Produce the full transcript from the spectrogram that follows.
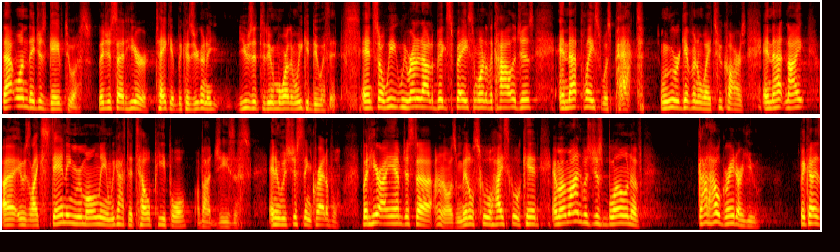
that one they just gave to us. They just said, here, take it because you're going to use it to do more than we could do with it. And so we, we rented out a big space in one of the colleges and that place was packed. And we were giving away two cars. And that night, uh, it was like standing room only, and we got to tell people about Jesus and it was just incredible. But here I am, just a, I don't know, I was a middle school, high school kid, and my mind was just blown of, God, how great are you? Because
